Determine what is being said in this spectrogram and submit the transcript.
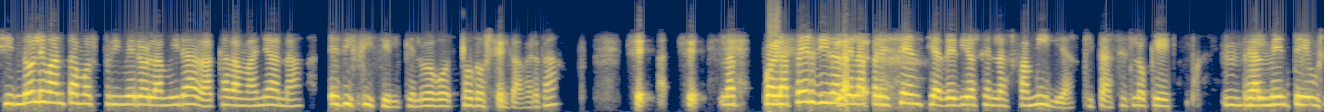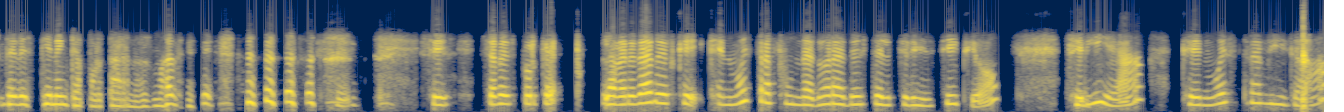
si, no levantamos primero la mirada cada mañana, es difícil que luego todo siga, ¿verdad? Sí, sí. La, pues, la pérdida de la presencia de Dios en las familias, quizás es lo que realmente ustedes tienen que aportarnos, madre. sí. sí, ¿sabes por qué? La verdad es que, que nuestra fundadora desde el principio sería que nuestra vida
